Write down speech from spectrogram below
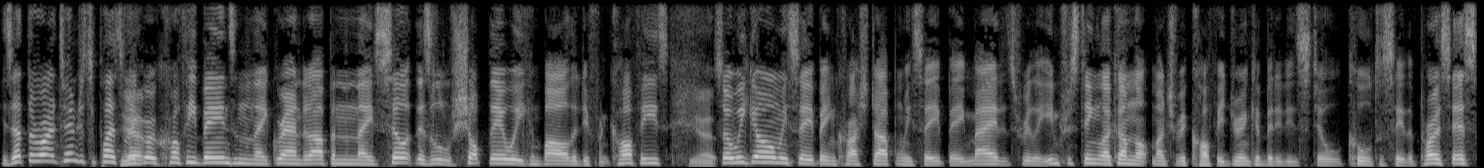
Is that the right term? Just a place where Yep. they grow coffee beans and then they ground it up and then they sell it. There's a little shop there where you can buy all the different coffees. Yep. So we go and we see it being crushed up and we see it being made. It's really interesting. Like I'm not much of a coffee drinker, but it is still cool to see the process.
